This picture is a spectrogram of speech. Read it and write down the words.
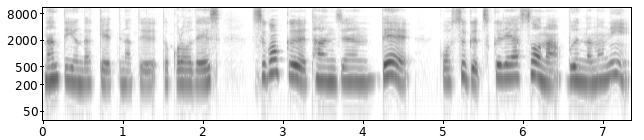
なんて言うんだっけ？ってなってるところです。すごく単純で、こうすぐ作りやすそうな文なのに、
